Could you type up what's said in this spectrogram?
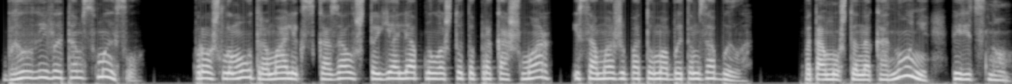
Был ли в этом смысл? Прошлым утром Алекс сказал, что я ляпнула что-то про кошмар и сама же потом об этом забыла. Потому что накануне, перед сном,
